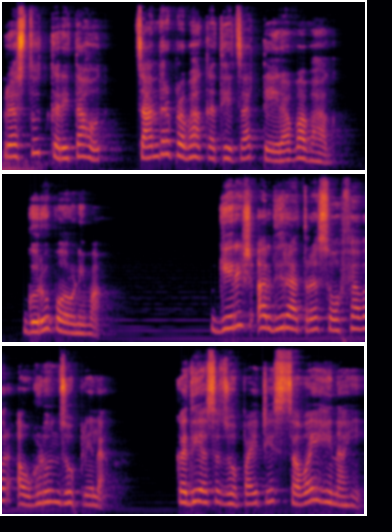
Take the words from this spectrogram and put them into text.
प्रस्तुत करीत आहोत चांद्रप्रभा कथेचा तेरावा भाग गुरुपौर्णिमा. गिरीश अर्धी रात्र सोफ्यावर अवघडून झोपलेला. कधी असं झोपायची सवयही नाही.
